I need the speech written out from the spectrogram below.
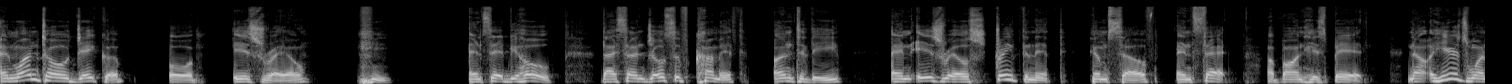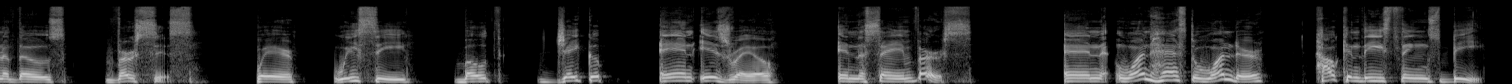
And one told Jacob, or Israel, and said, Behold, thy son Joseph cometh unto thee, and Israel strengtheneth himself and sat upon his bed. Now, here's one of those verses where we see both Jacob and Israel in the same verse. And one has to wonder how can these things be?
